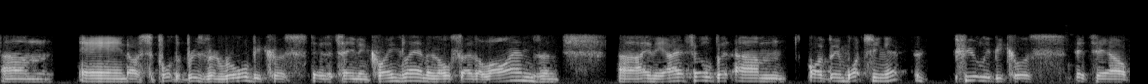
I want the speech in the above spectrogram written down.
Um, and I support the Brisbane Roar because they're the team in Queensland and also the Lions and uh, in the AFL. But um, I've been watching it purely because it's our,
